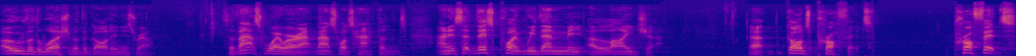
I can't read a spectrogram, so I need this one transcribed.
over the worship of the God in Israel. So that's where we're at. That's what's happened. And it's at this point we then meet Elijah, uh, God's prophet. Prophets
